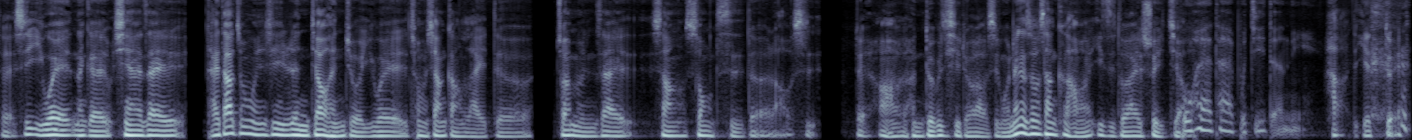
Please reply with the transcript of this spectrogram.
对，是一位那个现在在台大中文系任教很久，一位从香港来的，专门在上宋词的老师。对啊，很对不起刘老师，我那个时候上课好像一直都在睡觉。不会，他也不记得你。好，也对。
